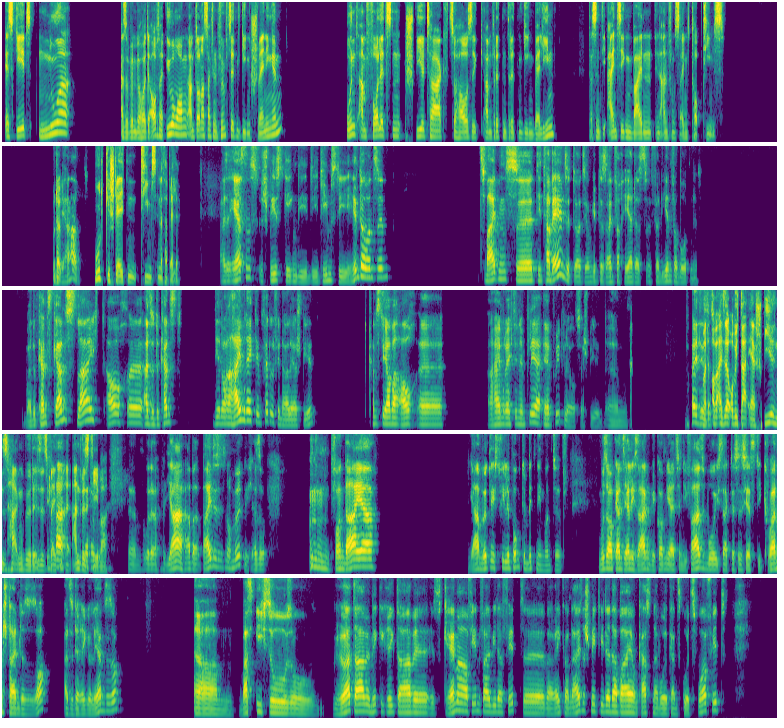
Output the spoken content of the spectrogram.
Es geht nur, also wenn wir heute aufnehmen, übermorgen am Donnerstag, den 15. gegen Schwenningen und am vorletzten Spieltag zu Hause am 3.3. gegen Berlin. Das sind die einzigen beiden, in Anführungszeichen, Top-Teams. Oder ja. gut gestellten Teams in der Tabelle. Also erstens, du spielst gegen die, die Teams, die hinter uns sind. zweitens, äh, die Tabellensituation gibt es einfach her, dass äh, Verlieren verboten ist. Weil du kannst ganz leicht auch, äh, also du kannst dir noch ein Heimrecht im Viertelfinale erspielen. Du kannst dir aber auch äh, ein Heimrecht in den äh, Pre-Playoffs erspielen. Ähm, beides Aber also, ob ich da eher spielen sagen würde, ist jetzt vielleicht Ja. ein anderes Thema. Ähm, oder ja, aber beides ist noch möglich. Also von daher, ja, möglichst viele Punkte mitnehmen. Und äh, ich muss auch ganz ehrlich sagen, wir kommen ja jetzt in die Phase, wo ich sage, das ist jetzt die Crunch-Time der Saison, also der regulären Saison. Ähm, was ich so, so gehört habe, mitgekriegt habe, ist Kremmer auf jeden Fall wieder fit, äh, Vareka und Eisenschmidt wieder dabei und Kastner wohl ganz kurz vor fit.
